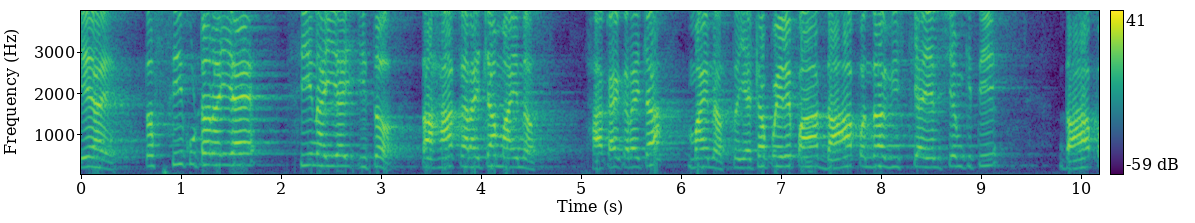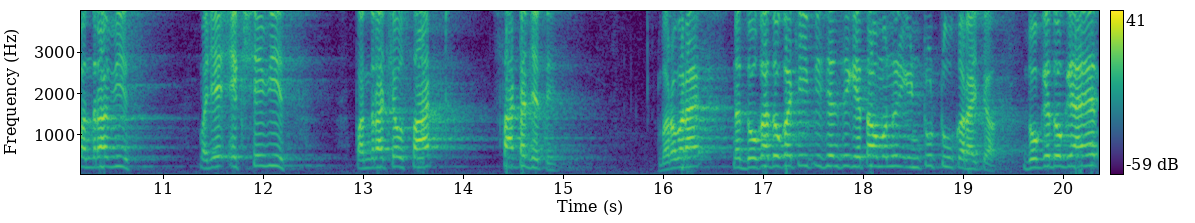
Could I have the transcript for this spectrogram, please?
ए आहे. तर सी कुठं नाही आहे? सी नाही आहे इथं. तर हा करायचा मायनस हा काय करायचा? मायनस तर याच्या पहिले पहा दहा पंधरा वीसच्या एल्शियम किती? दहा पंधरा वीस. म्हणजे एकशे वीस. पंधरा चौ साठ. साठच येते. बरोबर आहे? ना दोघा दोघाची इफिशियन्सी घेता म्हणून इंटू टू करायचं. दोघे दोघे आहेत?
